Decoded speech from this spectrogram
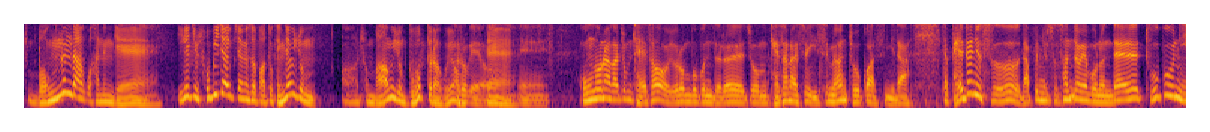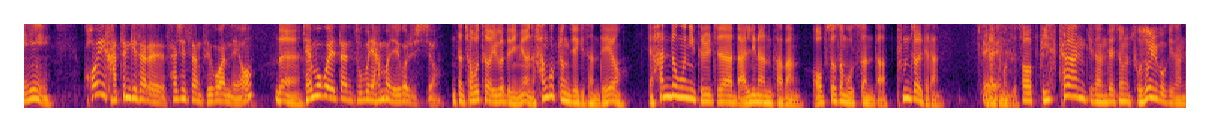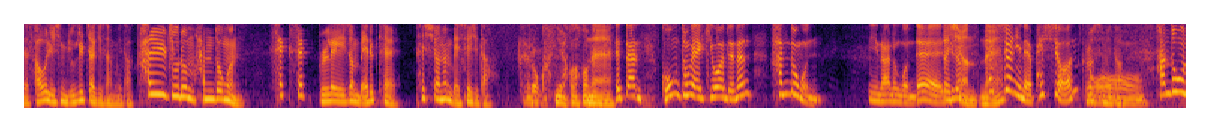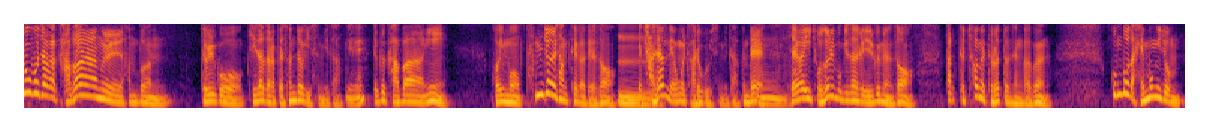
좀 먹는다고 하는 게 이게 지금 소비자 입장에서 봐도 굉장히 좀, 어, 좀 마음이 좀 무겁더라고요. 그러게요. 예. 예. 공론화가 좀 돼서 이런 부분들을 좀 개선할 수 있으면 좋을 것 같습니다. 자, 배드 뉴스, 나쁜 뉴스 선정해 보는데 두 분이 거의 같은 기사를 사실상 들고 왔네요. 네. 제목을 일단 두 분이 한번 읽어 주시죠. 일단 저부터 읽어드리면 한국경제 기사인데요. 한동훈이 들자 난리난 가방 없어서 못 산다 품절 대란 이가 예. 제목이었어요. 어, 비슷한 기사인데 저는 조선일보 기사인데 4월 26일자 기사입니다. 칼주름 한동훈, 색색 블레이저 메르켈, 패션은 메시지다. 그렇군요. 네. 일단 공통의 키워드는 한동훈 이라는 건데 패션, 지금 네. 패션이네요. 패션. 그렇습니다. 오. 한동훈 후보자가 가방을 한번 들고 기자들 앞에 선 적이 있습니다. 예. 근데 그 가방이 거의 뭐 품절 상태가 돼서 음. 자세한 내용을 다루고 있습니다. 근데 음. 제가 이 조선일보 기사를 읽으면서 딱그 처음에 들었던 생각은 꿈보다 해몽이 좀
